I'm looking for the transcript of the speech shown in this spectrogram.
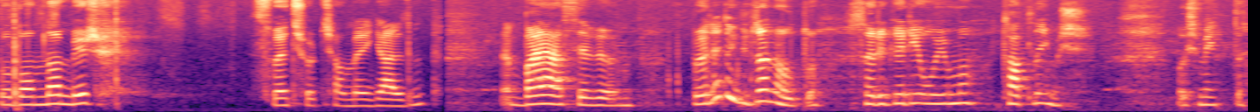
Babamdan bir sweatshirt çalmaya geldim. Bayağı seviyorum. Böyle de güzel oldu. Sarı gri uyumu tatlıymış. Hoşuma gitti.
